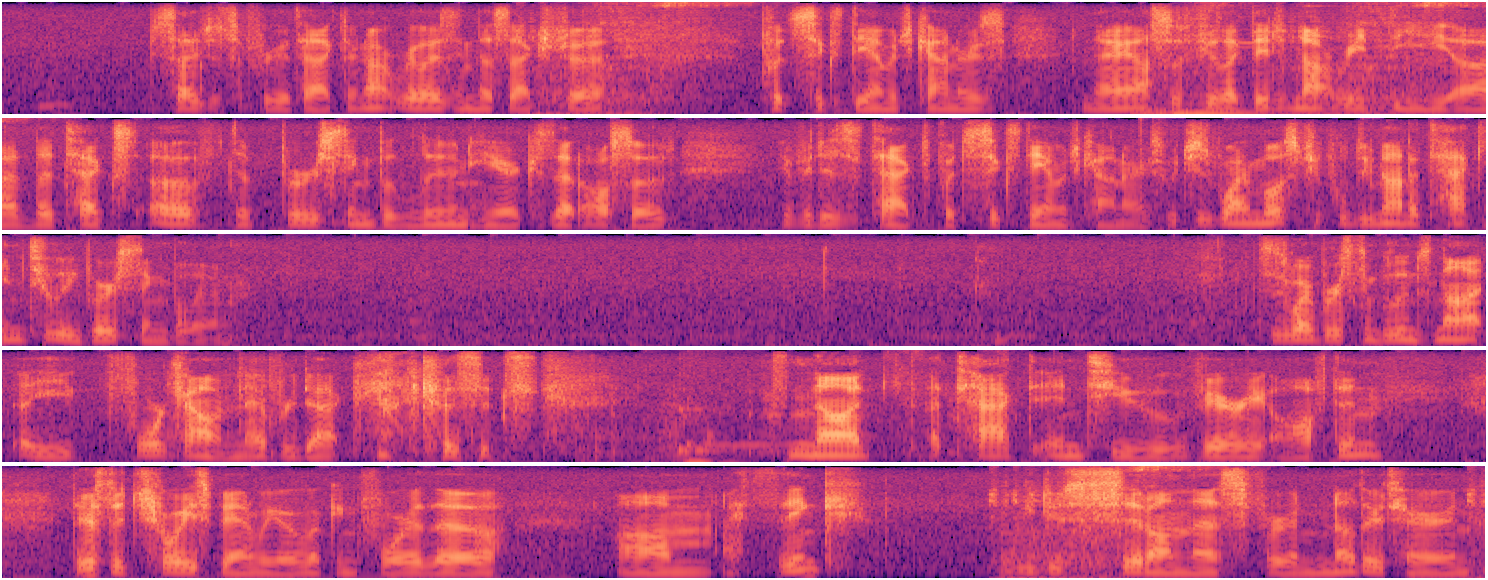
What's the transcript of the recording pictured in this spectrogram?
Besides just a free attack. They're not realizing this extra put 6 damage counters. And I also feel like they did not read the uh, the text of the bursting balloon here, because that also, if it is attacked, puts 6 damage counters, which is why most people do not attack into a bursting balloon. This is why Bursting Balloon's not a 4 count in every deck, because it's, it's not attacked into very often. There's the choice band we are looking for, though. Um, I think we just sit on this for another turn.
